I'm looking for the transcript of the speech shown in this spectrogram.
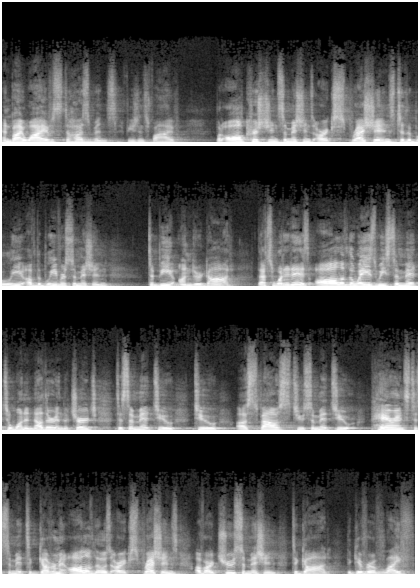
And by wives to husbands, Ephesians 5. But all Christian submissions are expressions to the belief of the believer's submission to be under God. That's what it is. All of the ways we submit to one another in the church, to submit to, to a spouse, to submit to parents, to submit to government, all of those are expressions of our true submission to God, the giver of life,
